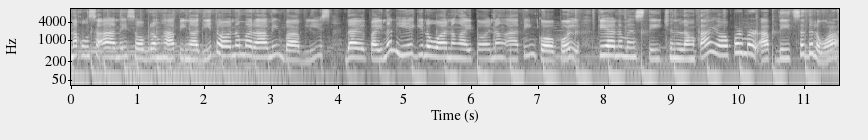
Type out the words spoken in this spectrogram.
na kung saan ay sobrang happy nga dito ng maraming bablis dahil finally ginawa na nga ito ng ating couple. Kaya naman stay tuned lang tayo for more updates sa dalawa.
